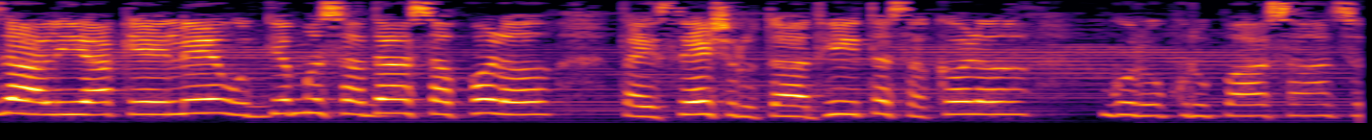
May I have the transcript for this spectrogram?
जालिया केले उद्यम सदा सफळ तैसे श्रुताधीत सकळ गुरु कृपा साच.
